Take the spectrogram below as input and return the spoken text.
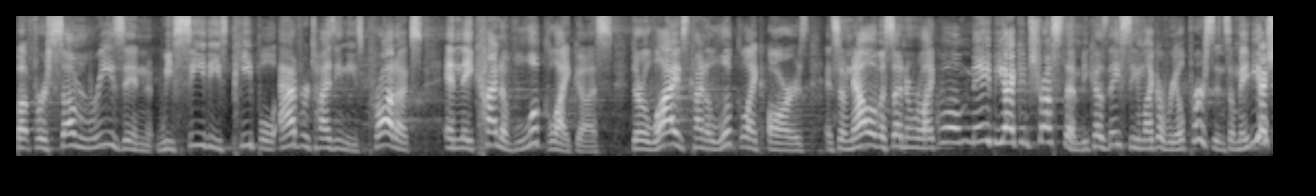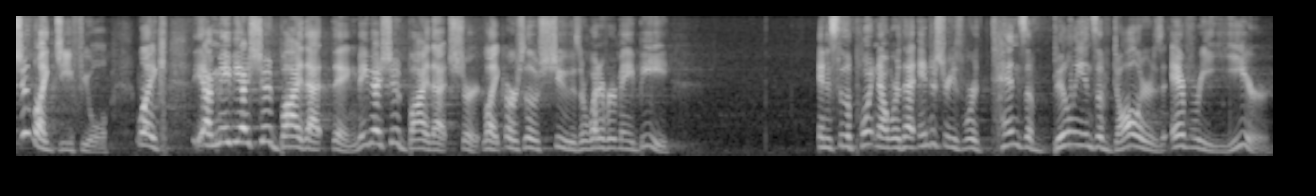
but for some reason, we see these people advertising these products and they kind of look like us. Their lives kind of look like ours. And so now all of a sudden we're like, well, maybe I can trust them because they seem like a real person. So maybe I should like G Fuel. Like, yeah, maybe I should buy that thing. Maybe I should buy that shirt, like, or those shoes, or whatever it may be. And it's to the point now where that industry is worth tens of billions of dollars every year.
